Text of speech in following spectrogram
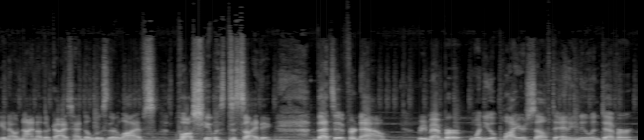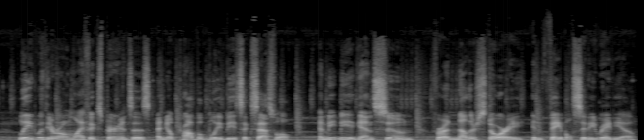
you know, nine other guys had to lose their lives while she was deciding. That's it for now. Remember, when you apply yourself to any new endeavor, lead with your own life experiences and you'll probably be successful. And meet me again soon for another story in Fable City Radio.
